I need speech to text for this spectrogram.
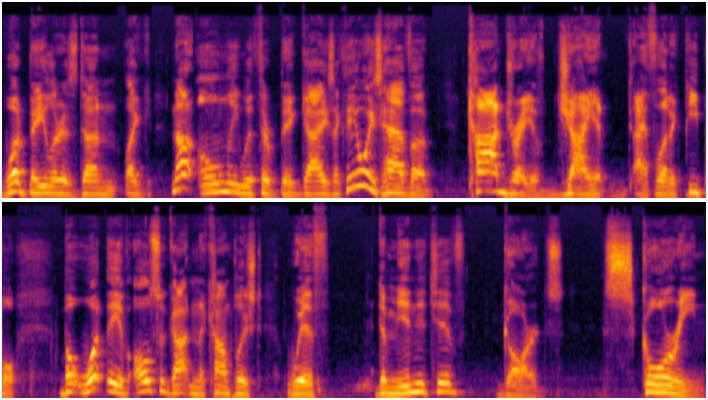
what Baylor has done, like not only with their big guys, like they always have a cadre of giant athletic people, but what they have also gotten accomplished with diminutive guards, scoring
